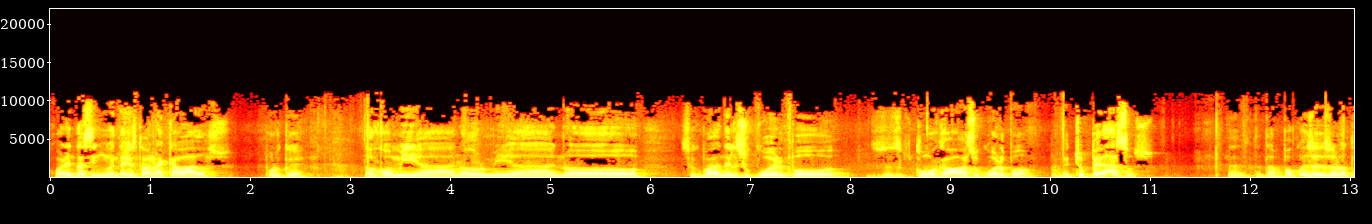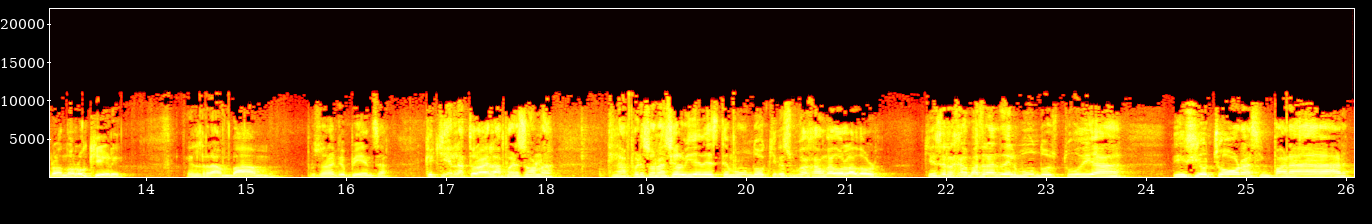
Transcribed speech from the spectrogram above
40, 50 años estaban acabados. ¿Por qué? No comía, no dormía, no se ocupaban de su cuerpo. ¿Cómo acababa su cuerpo? Hecho pedazos. Tampoco eso, eso la Torah no lo quiere. El Rambam, persona que piensa, ¿qué quiere la Torah de la persona? Que la persona se olvide de este mundo. ¿Quién es un jajam gadolador? ¿Quién es el jajam más grande del mundo? Estudia 18 horas sin parar,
